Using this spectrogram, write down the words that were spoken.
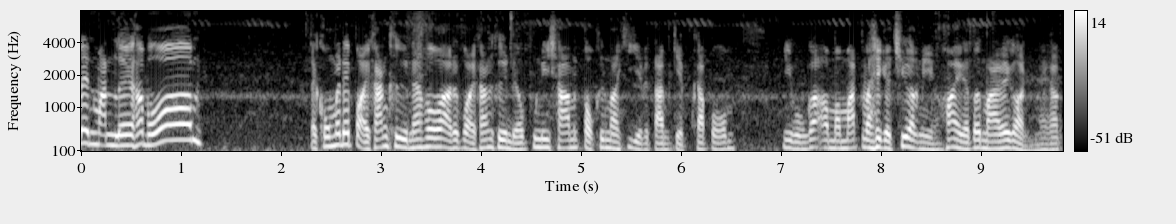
เล่นมันเลยครับผม แต่คงไม่ได้ปล่อยค้างคืนนะเพราะว่าถ้าปล่อยค้างคืนเดี๋ยวพรุ่งนี้เช้ามันตกขึ้นมาขี้เกียจไปตามเก็บครับผม นี่ผมก็เอามามัดไว้กับเชือกนี่ห้อยกับต้นไม้ไว้ก่อนนะครับ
